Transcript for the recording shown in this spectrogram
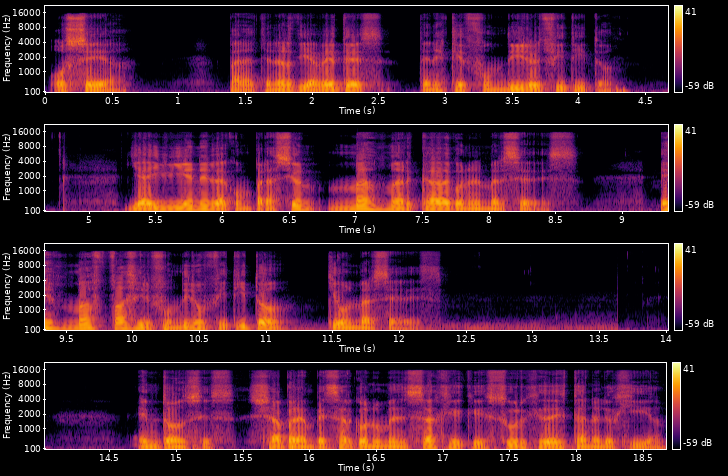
O sea, para tener diabetes tenés que fundir el fitito. Y ahí viene la comparación más marcada con el Mercedes. Es más fácil fundir un fitito que un Mercedes. Entonces, ya para empezar con un mensaje que surge de esta analogía.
